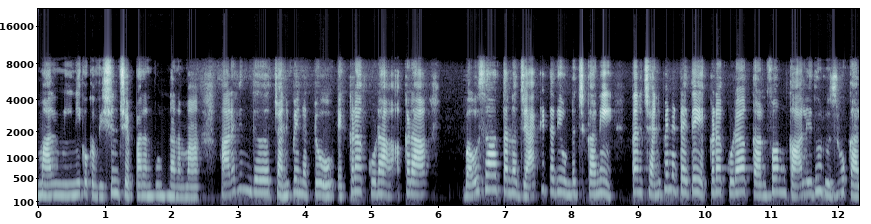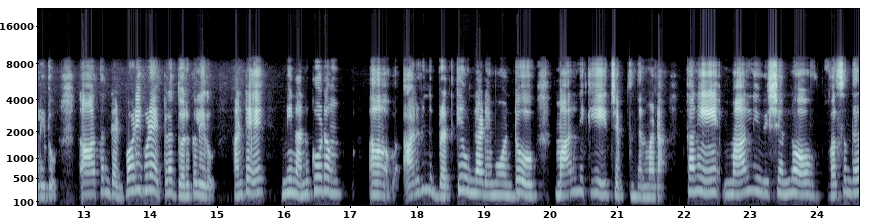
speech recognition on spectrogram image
మాలిని నీకు ఒక విషయం చెప్పాలనుకుంటున్నానమ్మా. అరవింద్ చనిపోయినట్టు ఎక్కడా కూడా అక్కడ బహుశా తన జాకెట్ అది ఉండొచ్చు కానీ తను చనిపోయినట్టయితే ఎక్కడ కూడా కన్ఫర్మ్ కాలేదు రుజువు కాలేదు. తన డెడ్ బాడీ కూడా ఎక్కడ దొరకలేదు. అంటే నేను అనుకోవడం అరవింద్ బ్రతికే ఉన్నాడేమో అంటూ మాలినికి చెప్తుందనమాట కానీ మాలిని విషయంలో వసుంధర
